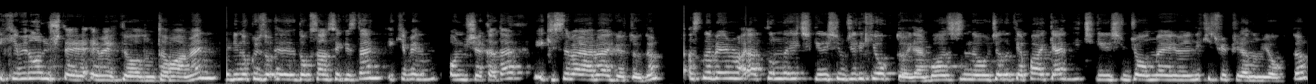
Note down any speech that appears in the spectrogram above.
2013'te emekli oldum tamamen. 1998'den 2013'e kadar ikisini beraber götürdüm. Aslında benim aklımda hiç girişimcilik yoktu. Yani Boğaziçi'nde hocalık yaparken hiç girişimci olmaya yönelik hiçbir planım yoktu.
